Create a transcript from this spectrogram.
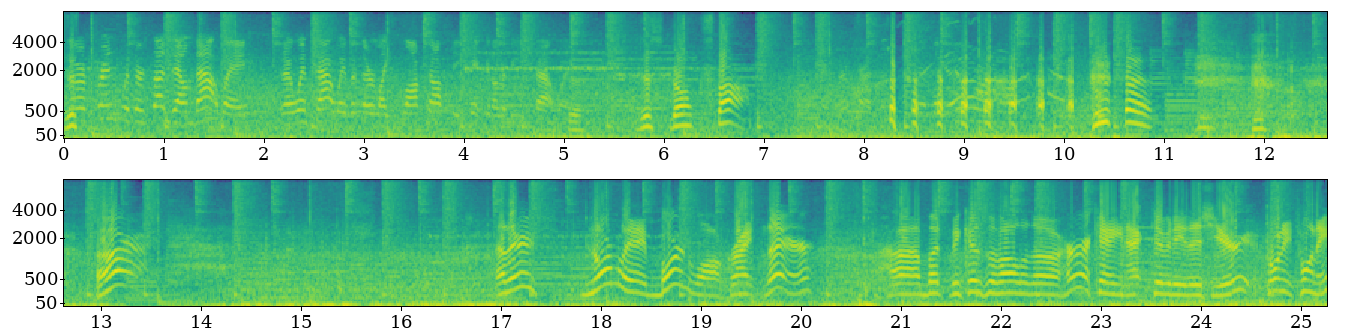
There are friends with their son down that way, and I went that way, but they're like blocked off, so you can't get on the beach that way. Yeah. Just don't stop. All right. Now there's normally a boardwalk right there, uh, but because of all of the hurricane activity this year, 2020,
